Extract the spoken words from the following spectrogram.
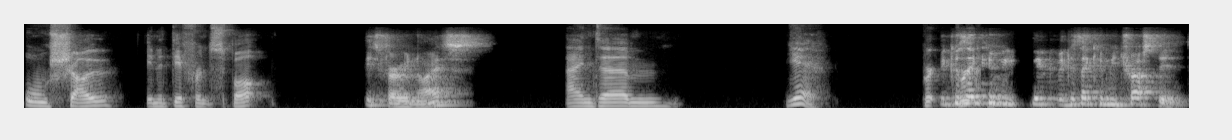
all show in a different spot. It's very nice, and um, yeah, because they can be because they can be trusted.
